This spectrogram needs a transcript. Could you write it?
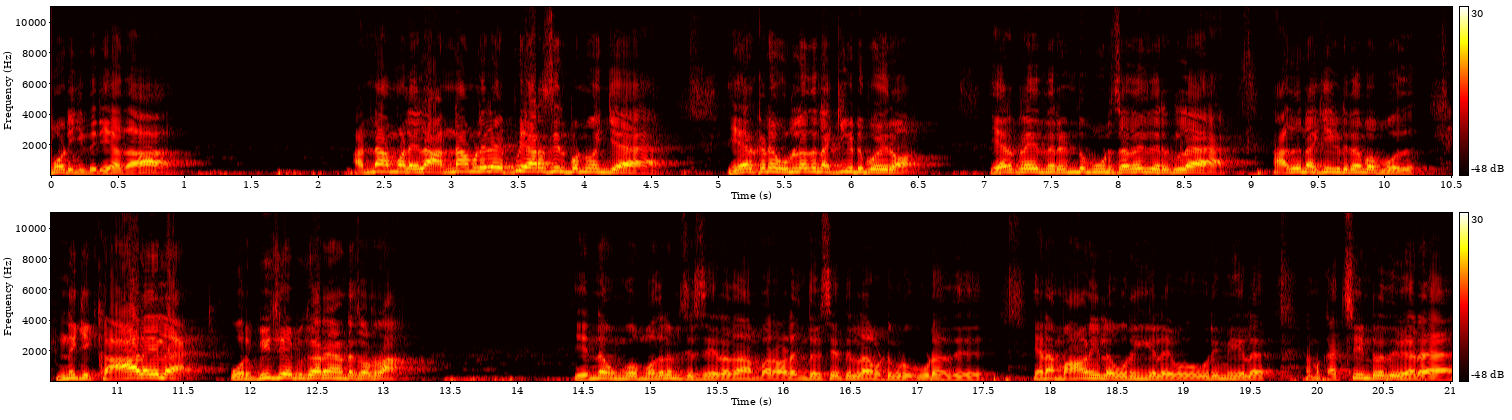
மோடிக்கு தெரியாதா? அண்ணாமலையில் அண்ணாமலையில் எப்படி அரசியல் பண்ணுவீங்க? ஏற்கனவே உள்ளது நக்கிக்கிட்டு போயிடும் ஏற்கனவே இந்த ரெண்டு மூணு சதவீதம் இருக்குல்ல. அது நக்கிக்கிட்டு தான் போகுது. இன்றைக்கி காலையில் ஒரு பிஜேபிக்காரன் என்கிட்ட சொல்கிறான் என்ன உங்கள் முதலமைச்சர் செய்கிறதா பரவாயில்ல இந்த விஷயத்திலாம் விட்டு கொடுக்கக்கூடாது ஏன்னா மாநில உரிமைகளை உரிமைகளை நம்ம கட்சின்றது வேறு.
